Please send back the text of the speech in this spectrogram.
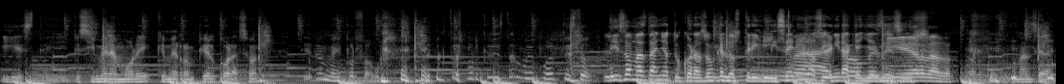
y este, pues sí me enamoré, que me rompió el corazón. Sírveme, por favor, doctor, porque está muy fuerte esto. Le hizo más daño a tu corazón que los triglicéridos y mira que ya es de mierda, doctor.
